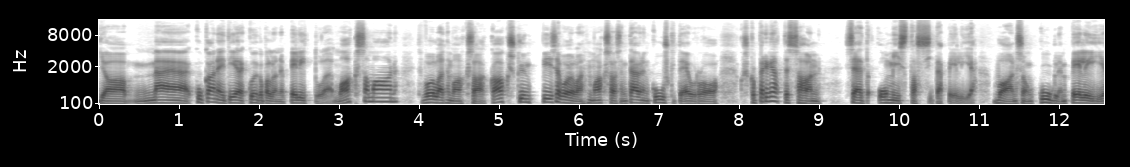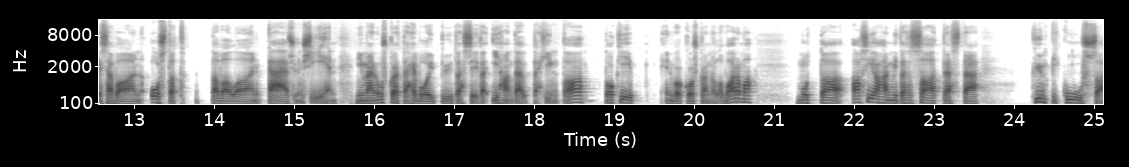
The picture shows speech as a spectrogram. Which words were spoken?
Ja mä, kukaan ei tiedä, kuinka paljon ne pelit tulee maksamaan. Se voi olla, että ne maksaa 20, se voi olla, että ne maksaa sen täyden 60 euroa, koska periaatteessahan sä et omista sitä peliä, vaan se on Googlen peli ja sä vaan ostat tavallaan pääsyn siihen. Niin mä en usko, että he voi pyytää siitä ihan täyttä hintaa. Toki en voi koskaan olla varma, mutta asiahan, mitä sä saat tästä kymppikuussa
